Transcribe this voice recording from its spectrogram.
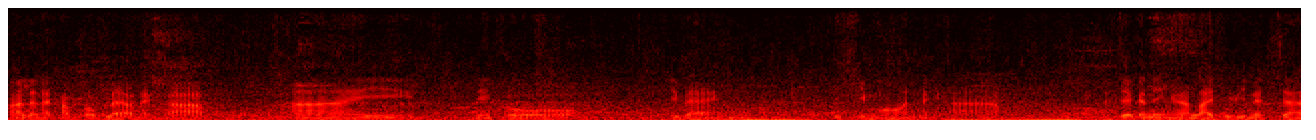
มาแล้วนะครับ ครบแล้วนะครับไอซ์เนโกพี่แบงค์พี่คิมมอนนะครับ จะเจอกันในงานไลน์ทีวีนะจ๊ะ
